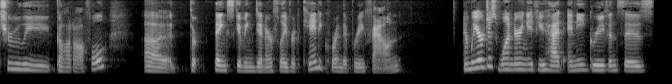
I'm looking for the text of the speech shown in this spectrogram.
truly god awful uh, th- Thanksgiving dinner flavored candy corn that Brie found. And we are just wondering if you had any grievances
